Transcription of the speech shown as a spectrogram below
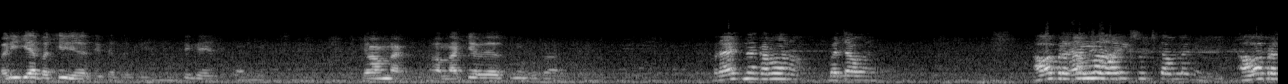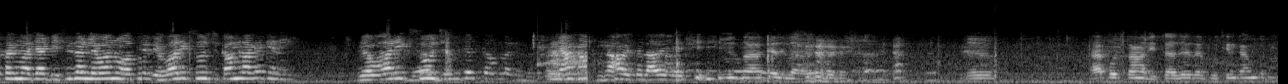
પડી ગયા પછી વ્યવસ્થિત. શું કહે છે? આમ નાખ આમ નાખીએ વ્યવસ્થિત પ્રયત્ન કરવાનો. બચાવવાનો આવા વ્યવહારિક પ્રસંગમાં સૂચ કામ લાગે આવા પ્રસંગમાં જ્યાં ડિસિઝન લેવાનું હતું વ્યવહારિક સૂચ કામ લાગે કે નહીં વ્યવહારિક સૂચ કામ લાગે ને. ના હોય તો લાવે. આ પોતાના વિશ્વાસ પૂછીને કામ કરી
